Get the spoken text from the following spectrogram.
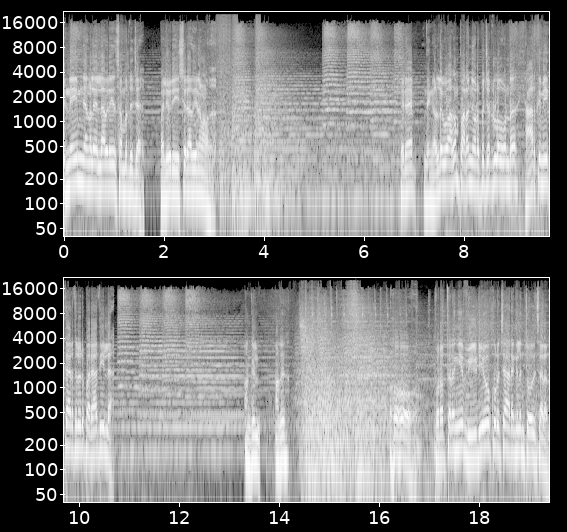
എന്നെയും ഞങ്ങളെ എല്ലാവരെയും സംബന്ധിച്ച് വലിയൊരു ഈശ്വരാധീനമാണത്. പിന്നെ നിങ്ങളുടെ വിവാഹം പറഞ്ഞുറപ്പിച്ചിട്ടുള്ളത് കൊണ്ട് ആർക്കും ഈ കാര്യത്തിൽ ഒരു പരാതിയില്ല. അങ്കിൾ അത്? ഓ പുറത്തിറങ്ങിയ വീഡിയോ കുറിച്ച് ആരെങ്കിലും ചോദിച്ചാലും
